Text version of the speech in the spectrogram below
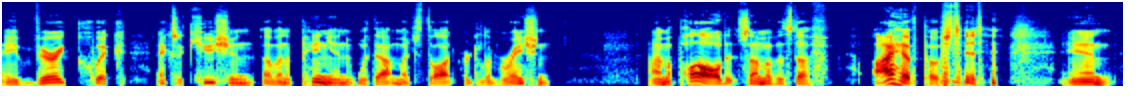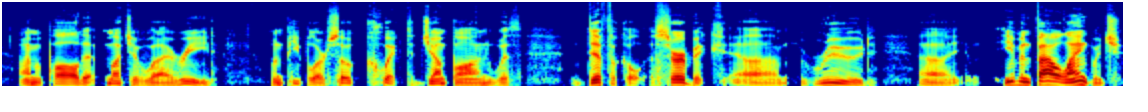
a very quick execution of an opinion without much thought or deliberation. I'm appalled at some of the stuff I have posted, and I'm appalled at much of what I read when people are so quick to jump on with difficult, acerbic, uh, rude, uh, even foul language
